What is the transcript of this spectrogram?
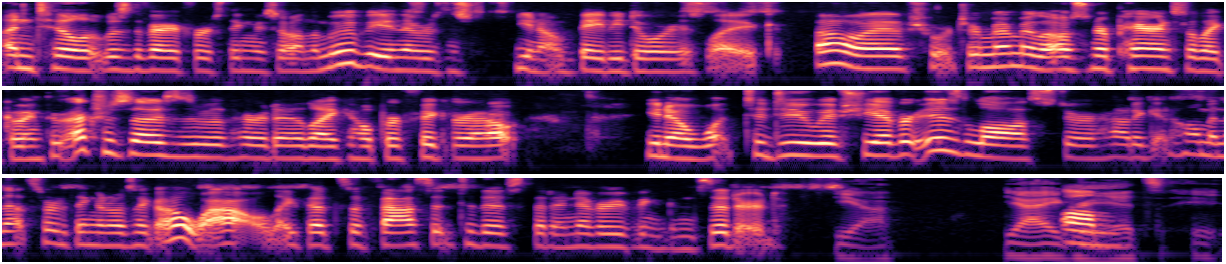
until it was the very first thing we saw in the movie and there was this you know baby dory is like oh i have short-term memory loss and her parents are like going through exercises with her to like help her figure out you know what to do if she ever is lost or how to get home and that sort of thing. And i was like oh wow. Like that's a facet to this that i never even considered. Yeah. Yeah i agree. Um, it's it,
